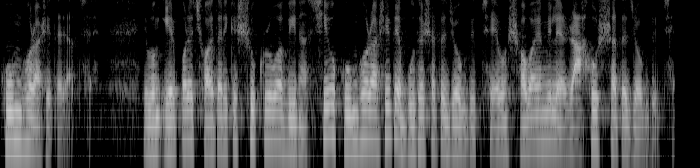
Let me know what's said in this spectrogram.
কুম্ভ রাশিতে যাচ্ছে এবং এরপরে ছয় তারিখে শুক্র বা ভিনাস সেও কুম্ভ রাশিতে বুধের সাথে যোগ দিচ্ছে এবং সবাই মিলে রাহুর সাথে যোগ দিচ্ছে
